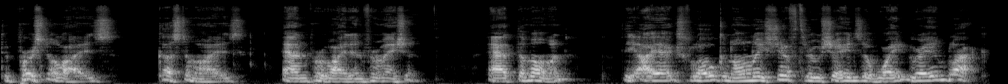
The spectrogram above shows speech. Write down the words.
to personalize, customize, and provide information. At the moment, the iX Flow can only shift through shades of white, gray, and black.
